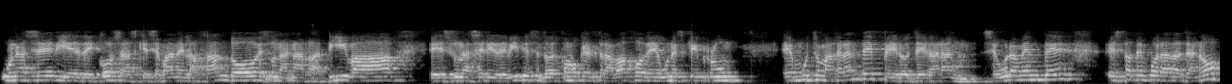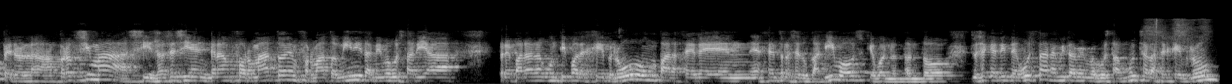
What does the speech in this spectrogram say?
una serie de cosas que se van enlazando, es una narrativa, es una serie de vídeos, entonces como que el trabajo de un escape room es mucho más grande, pero llegarán. Seguramente esta temporada ya no, pero la próxima sí. No sé si en gran formato, en formato mini. También me gustaría preparar algún tipo de escape room para hacer en, centros educativos, que bueno, tanto yo sé que a ti te gustan, a mí también me gustan mucho las escape room,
